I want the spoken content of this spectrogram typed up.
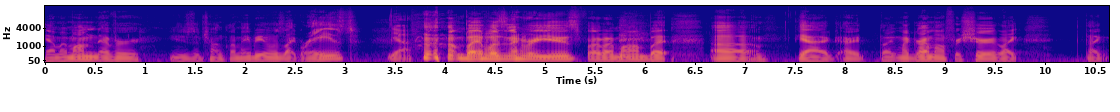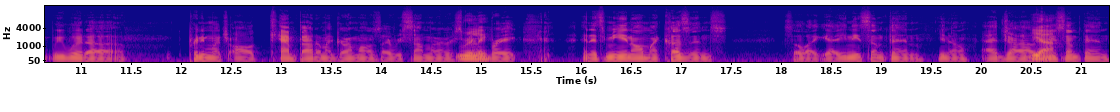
yeah, my mom never used a chancla. Maybe it was like raised, yeah, but it was never used by my mom. But uh, yeah, I, I like my grandma for sure. Like like we would uh pretty much all camp out at my grandma's every summer, spring Really? break, and it's me and all my cousins. So like yeah, you need something you know agile. Yeah. You need something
